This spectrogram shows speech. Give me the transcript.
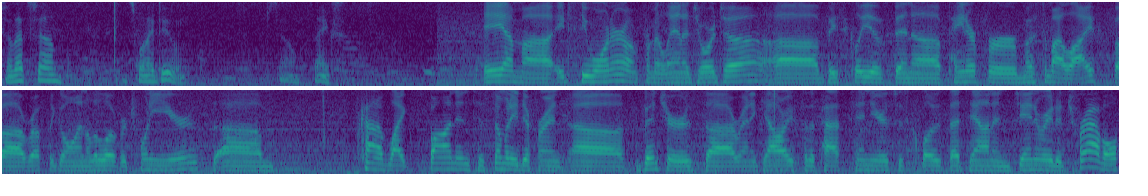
So that's um, that's what I do. So thanks. Hey, I'm uh, H.C. Warner. I'm from Atlanta, Georgia. Uh, basically, I've been a painter for most of my life, uh, roughly going a little over 20 years. Um, it's kind of like spawned into so many different uh, ventures. Uh, I ran a gallery for the past 10 years, just closed that down in January to travel.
